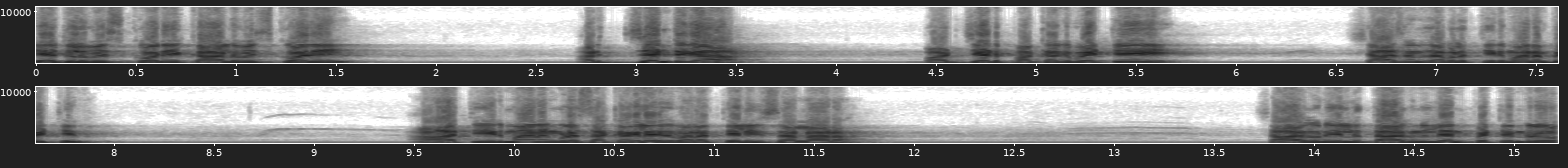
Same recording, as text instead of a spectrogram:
చేతులు విసుకొని కాళ్ళు విసుకొని అర్జెంటుగా బడ్జెట్ పక్కకు పెట్టి శాసనసభలో తీర్మానం పెట్టింది ఆ తీర్మానం కూడా చక్కగా లేదు వాళ్ళ తెలివి సల్లారా. సాగునీళ్ళు తాగునీళ్ళు అని పెట్టినరు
